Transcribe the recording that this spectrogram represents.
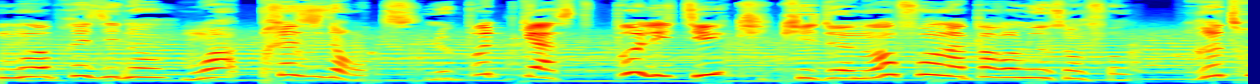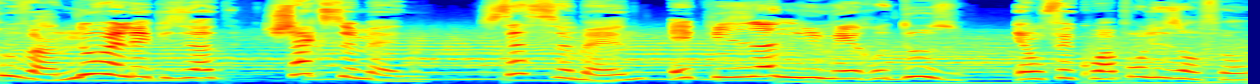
Moi président. Moi présidente. Le podcast politique qui donne enfin la parole aux enfants. Retrouve un nouvel épisode chaque semaine. Cette semaine, épisode numéro 12. Et on fait quoi pour les enfants?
